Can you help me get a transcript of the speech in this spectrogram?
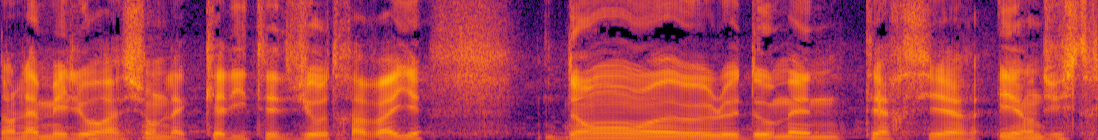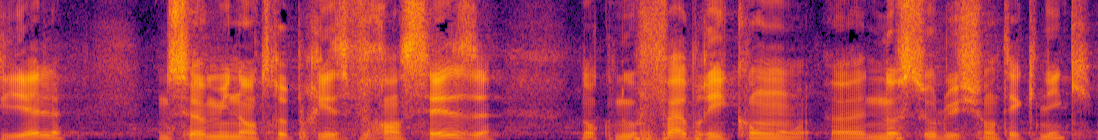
dans l'amélioration de la qualité de vie au travail, dans euh, le domaine tertiaire et industriel. Nous sommes une entreprise française, donc nous fabriquons euh, nos solutions techniques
